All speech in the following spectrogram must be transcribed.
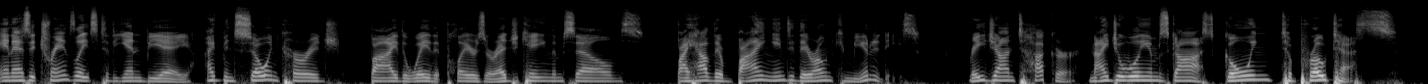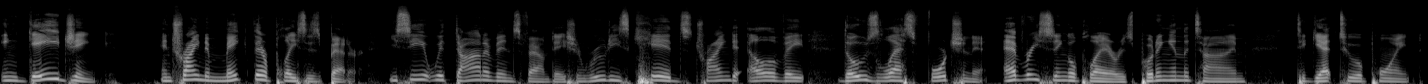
And as it translates to the NBA, I've been so encouraged by the way that players are educating themselves, by how they're buying into their own communities. Rayjon Tucker, Nigel Williams Goss going to protests, engaging and trying to make their places better. You see it with Donovan's foundation, Rudy's kids trying to elevate those less fortunate. Every single player is putting in the time to get to a point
